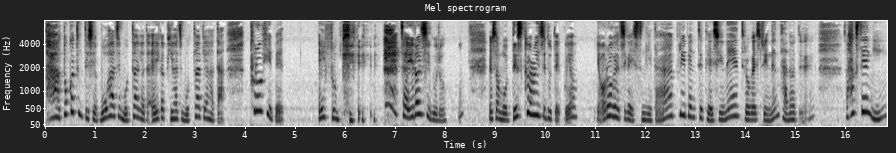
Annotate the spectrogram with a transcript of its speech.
다 똑같은 뜻이에요. 뭐 하지 못하게 하다. A가 B 하지 못하게 하다. prohibit A from B 자 이런 식으로 그래서 뭐 discourage도 되고요. 여러 가지가 있습니다. 프리벤트 대신에 들어갈 수 있는 단어들. 학생이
